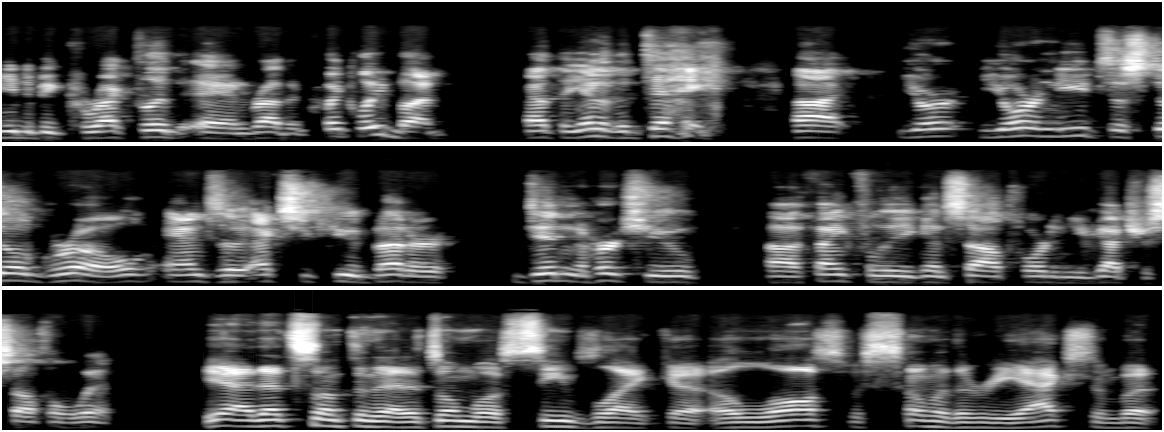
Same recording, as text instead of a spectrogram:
need to be corrected and rather quickly. But at the end of the day, uh, your your need to still grow and to execute better didn't hurt you. Uh, thankfully, against South and you got yourself a win. Yeah, that's something that it almost seems like a, a, loss with some of the reaction, but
